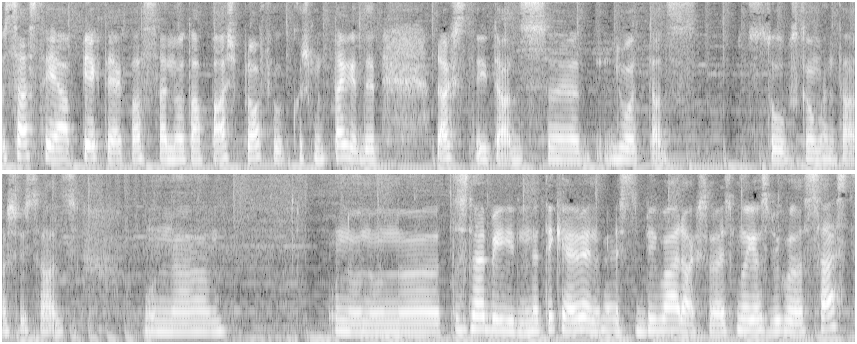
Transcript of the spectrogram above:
6. un 5. klasē no tā paša profila, kurš man tagad ir rakstījis tādus uh, ļoti tādus stulbus komentārus visādus. Un, uh, Un, un, un, tas nebija ne tikai viena reize, tas bija vairākas reizes. Man liekas, bija kaut kādā 6,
